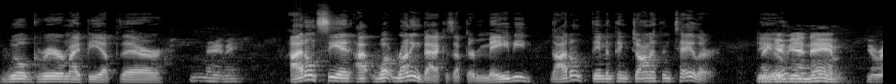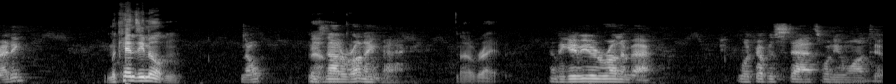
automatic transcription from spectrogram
Will Grier might be up there. maybe. I don't see any, I, what running back is up there. Maybe I don't even think Jonathan Taylor. Do They you? give you a name. You ready? McKenzie Milton. Nope. No. He's not a running back. Oh, right. And they give you a running back. Look up his stats when you want to.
